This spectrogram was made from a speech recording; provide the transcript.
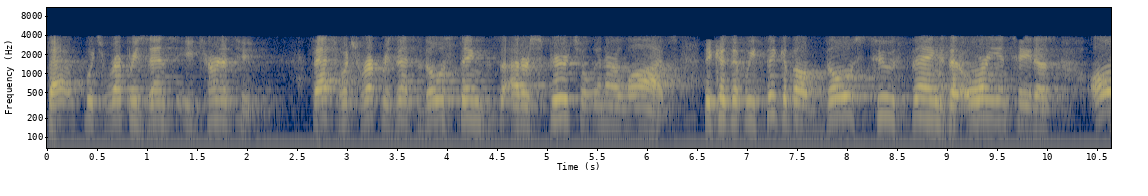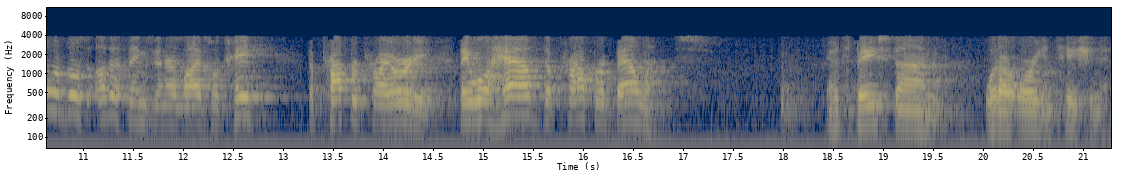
that which represents eternity. That which represents those things that are spiritual in our lives. Because if we think about those two things that orientate us, all of those other things in our lives will take the proper priority. They will have the proper balance. And it's based on what our orientation is.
